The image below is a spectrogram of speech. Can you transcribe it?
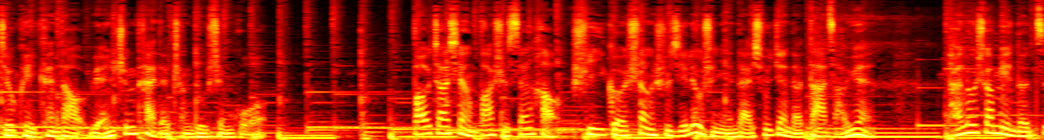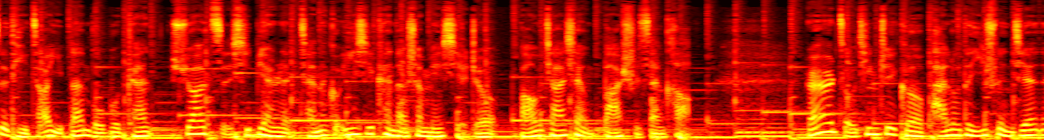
就可以看到原生态的成都生活。包家巷八十三号是一个上世纪六十年代修建的大杂院。牌楼上面的字体早已斑驳不堪，需要仔细辨认才能够依稀看到上面写着“包家巷八十三号”。然而走进这个牌楼的一瞬间，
